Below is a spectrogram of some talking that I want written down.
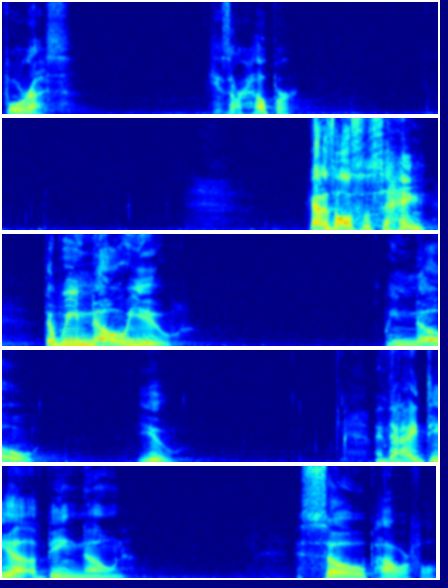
for us, He is our helper. God is also saying that we know you. We know you. And that idea of being known is so powerful.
